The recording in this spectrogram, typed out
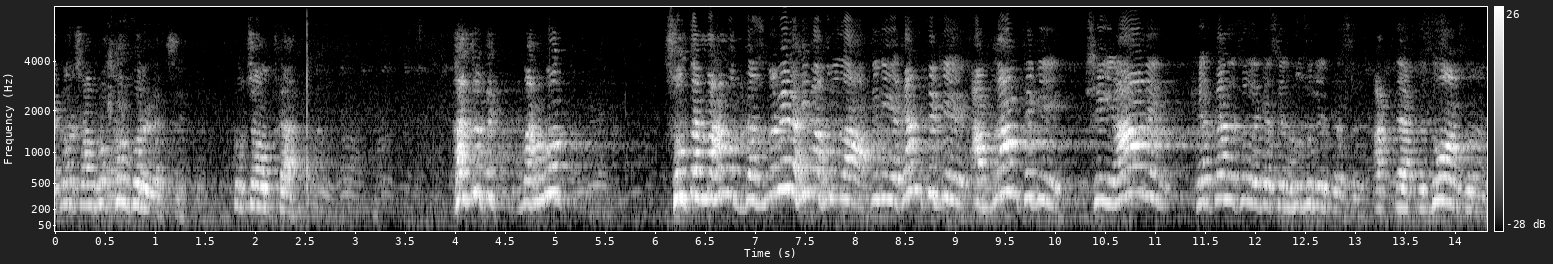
এখন সংরক্ষণ করে রেখেছে। খুব চমৎকার। হাজরত মাহমুদ, সুলতান মাহমুদ রহিমাহুল্লাহ, তিনি এখান থেকে, আফগান থেকে সেই খেরখানে চলে গেছেন, হুজুরের কাছে। আটতে আটতে দোয়া করল।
